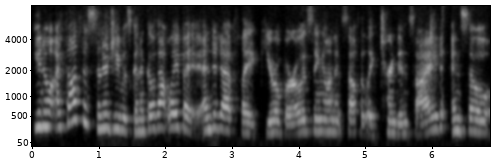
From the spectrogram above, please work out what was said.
You know, I thought the synergy was going to go that way, but it ended up like Euroburrowing on itself. It like turned inside. And so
